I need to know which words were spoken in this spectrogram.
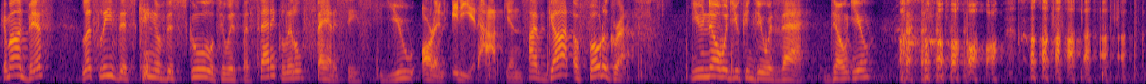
Come on, Biff. Let's leave this king of the school to his pathetic little fantasies. You are an idiot, Hopkins. I've got a photograph. You know what you can do with that, don't you?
